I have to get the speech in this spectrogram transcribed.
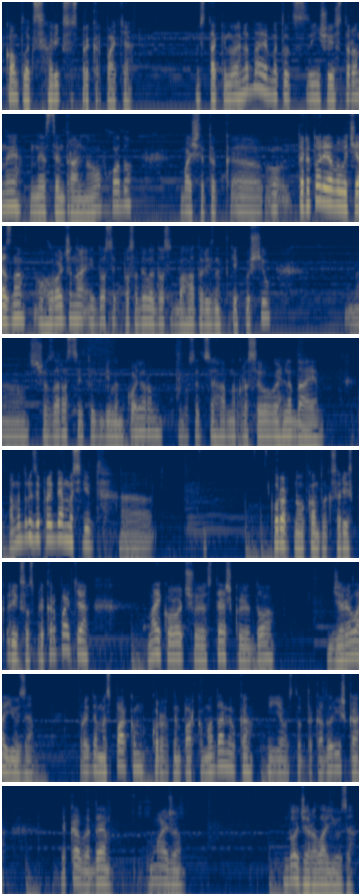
комплекс Ріксус Прикарпаття. Ось так він виглядає. Ми тут з іншої сторони, не з центрального входу. Бачите, так, е, територія величезна, огороджена і досить посадили досить багато різних таких кущів, е, що зараз цвітуть білим кольором. Досить все гарно, красиво виглядає. А ми, друзі, пройдемось від е, курортного комплексу Ріксос Прикарпаття найкоротшою стежкою до джерела Юзя. Пройдемось парком, курортним парком Адамівка. І є ось тут така доріжка, яка веде майже до джерела Юза.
